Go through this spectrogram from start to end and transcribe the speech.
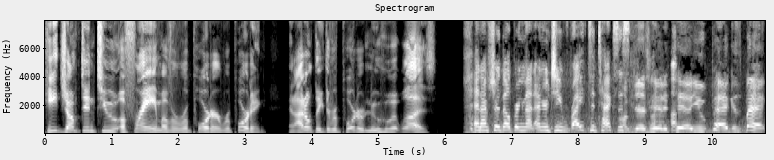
He jumped into a frame of a reporter reporting, and I don't think the reporter knew who it was. And I'm sure they'll bring that energy right to Texas. I'm just here to tell you, Pack is back.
